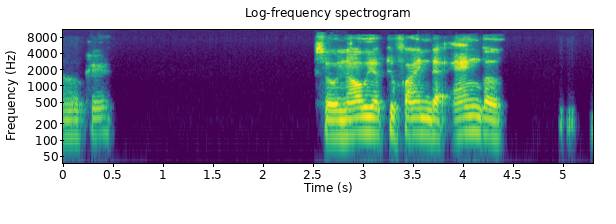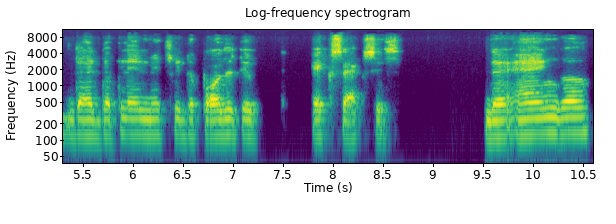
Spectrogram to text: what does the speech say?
Okay? So now we have to find the angle that the plane makes with the positive x-axis. The angle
